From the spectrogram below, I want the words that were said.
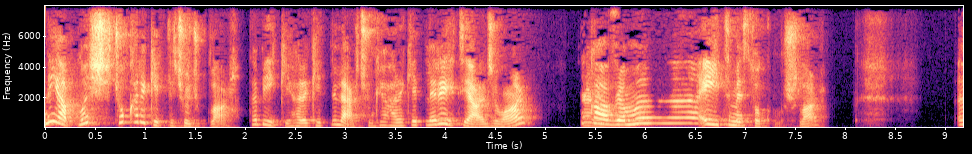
ne yapmış? Çok hareketli çocuklar. Tabii ki hareketliler çünkü hareketlere ihtiyacı var. Bu Evet. kavramı eğitime sokmuşlar. E,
